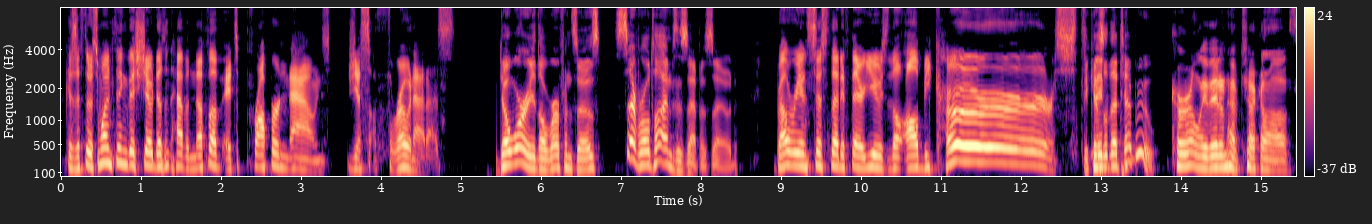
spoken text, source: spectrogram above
Because if there's one thing this show doesn't have enough of, it's proper nouns just thrown at us. Don't worry, they'll reference those several times this episode Bellri insists that if they're used, they'll all be cursed. because They- of that taboo. Currently, they don't have Chekhov's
